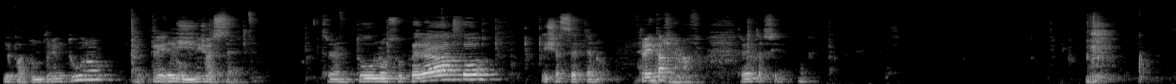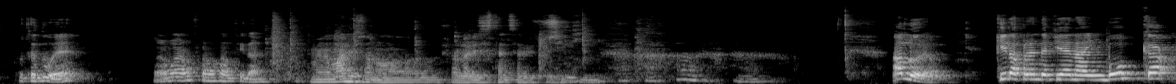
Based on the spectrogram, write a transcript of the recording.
Io ho fatto un 31 e e un 13. 17. 31 superato, 17 no. 30? Ce la fa. 30 sì. Tutte e due? Meno male non fanno tanti danni. Meno male sono... ho la resistenza virtuosa. Allora, chi la prende piena in bocca?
